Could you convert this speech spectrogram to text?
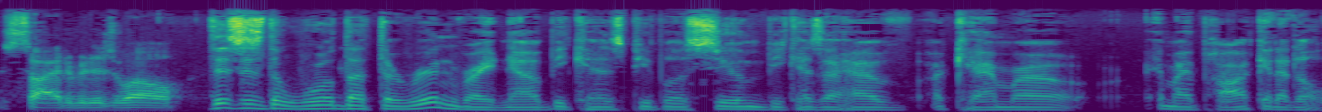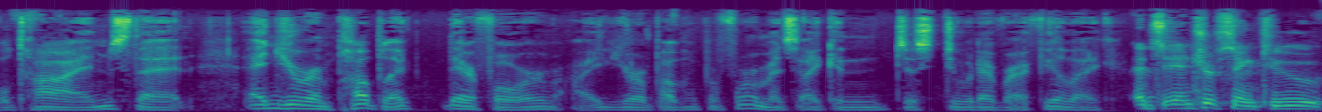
side of it as well. This is the world that they're in right now because people assume because I have a camera in my pocket at all times that and you're in public therefore you're a public performance. I can just do whatever i feel like. It's interesting too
